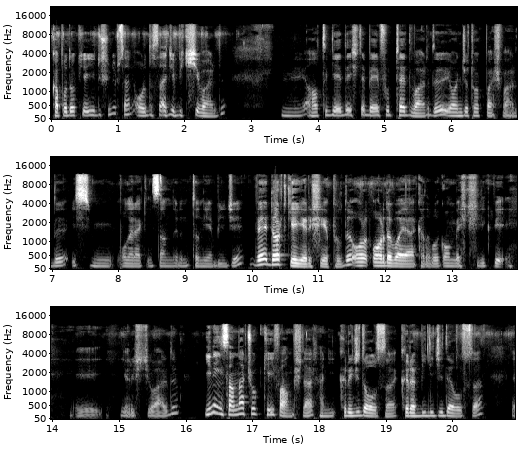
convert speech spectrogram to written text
Kapadokya'yı düşünürsen orada sadece bir kişi vardı. 6G'de ee, işte Barefoot Ted vardı, Yonca Tokbaş vardı isim olarak insanların tanıyabileceği. Ve 4G yarışı yapıldı. Or- orada bayağı kalabalık 15 kişilik bir e, yarışçı vardı. Yine insanlar çok keyif almışlar. Hani kırıcı da olsa, kırabilici de olsa e,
